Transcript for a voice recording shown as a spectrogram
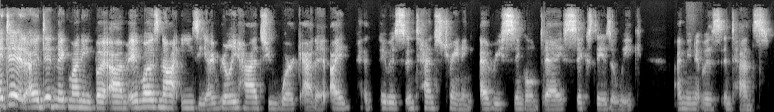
I did. I did make money, but um, it was not easy. I really had to work at it. I it was intense training every single day, six days a week. I mean, it was intense.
